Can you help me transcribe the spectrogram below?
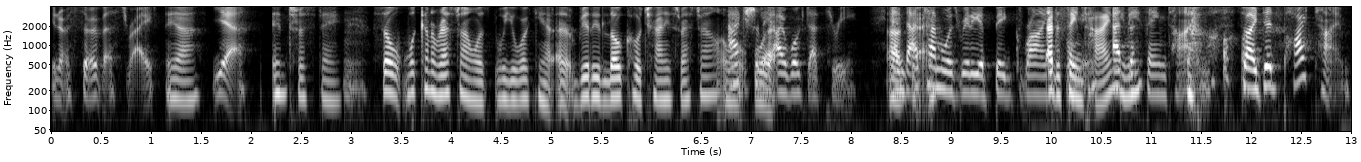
you know, service, right? Yeah. Yeah. Interesting. Mm. So, what kind of restaurant was were you working at? A really local Chinese restaurant? Or Actually, what? I worked at three. And Okay. that time it was really a big grind. At the same me. time, At the mean? same time. so I did part time.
